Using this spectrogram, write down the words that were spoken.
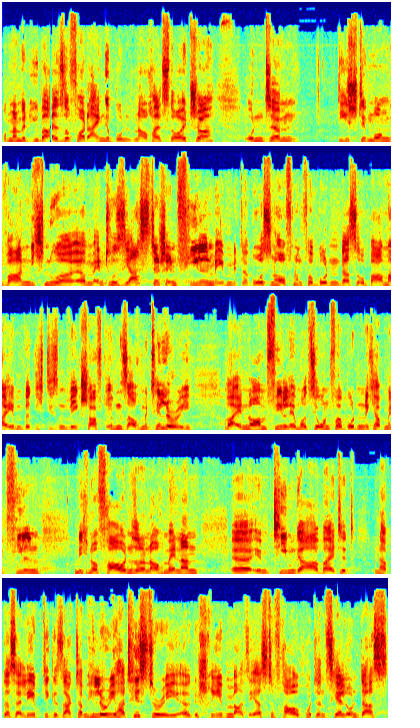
Und man wird überall sofort eingebunden, auch als Deutscher. Und ähm, die Stimmung war nicht nur ähm, enthusiastisch in vielen, eben mit der großen Hoffnung verbunden, dass Obama eben wirklich diesen Weg schafft. Übrigens auch mit Hillary war enorm viel Emotion verbunden. Ich habe mit vielen, nicht nur Frauen, sondern auch Männern äh, im Team gearbeitet und habe das erlebt, die gesagt haben, Hillary hat History äh, geschrieben als erste Frau potenziell und das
